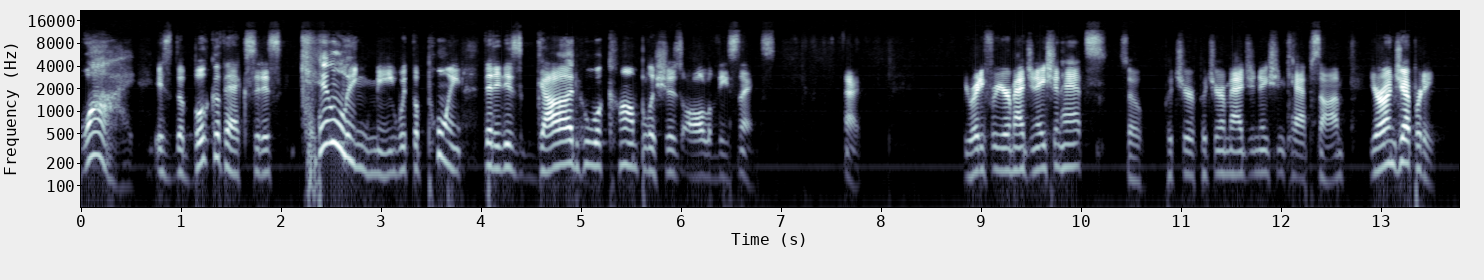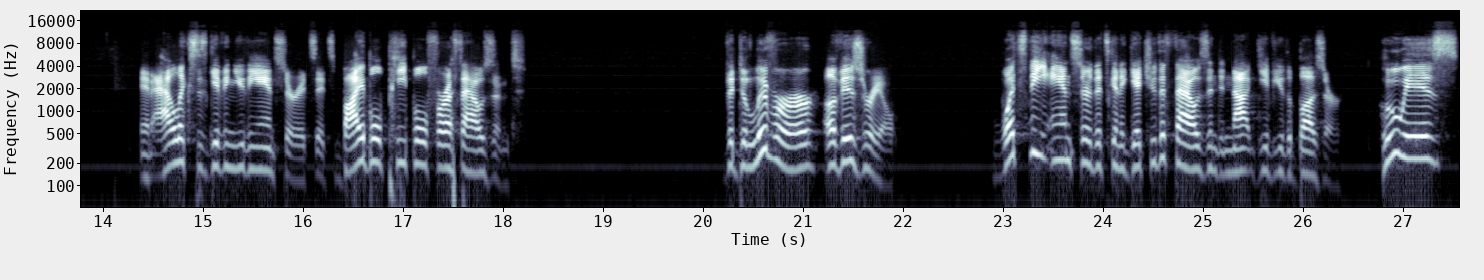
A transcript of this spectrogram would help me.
why is the book of Exodus killing me with the point that it is God who accomplishes all of these things? All right. You ready for your imagination hats? So put your put your imagination caps on. You're on Jeopardy. And Alex is giving you the answer. It's it's Bible people for a thousand. The deliverer of Israel. What's the answer that's going to get you the thousand and not give you the buzzer? Who is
